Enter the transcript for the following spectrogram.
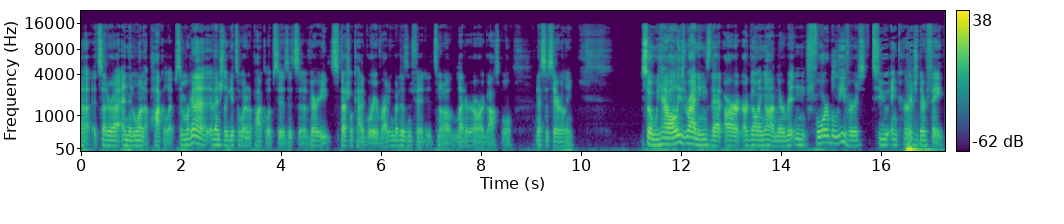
uh, etc., and then one apocalypse. And we're gonna eventually get to what an apocalypse is. It's a very special category of writing, but it doesn't fit. It's not a letter or a gospel necessarily. So we have all these writings that are are going on. They're written for believers to encourage their faith.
